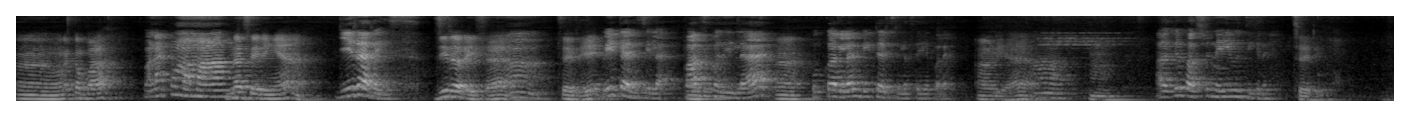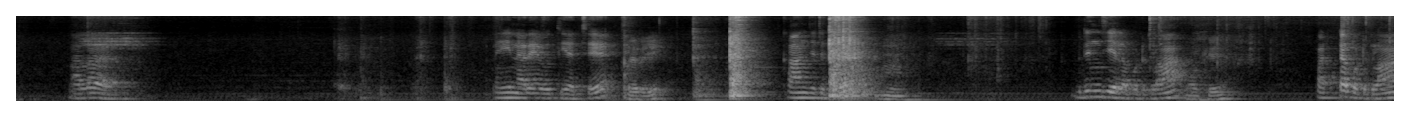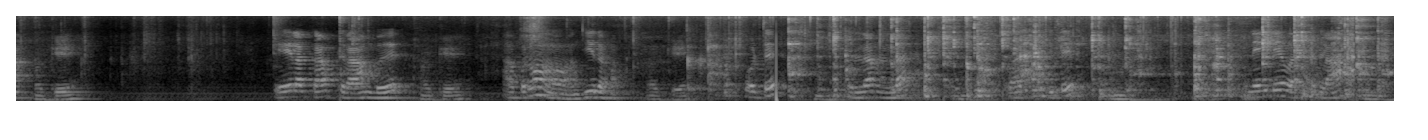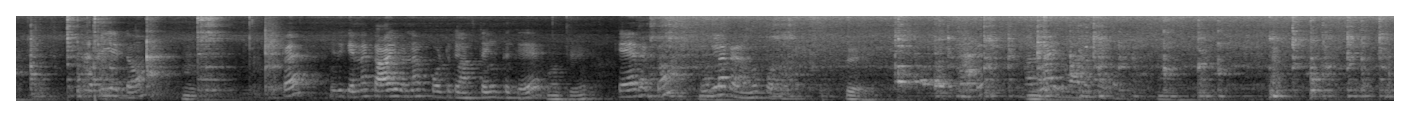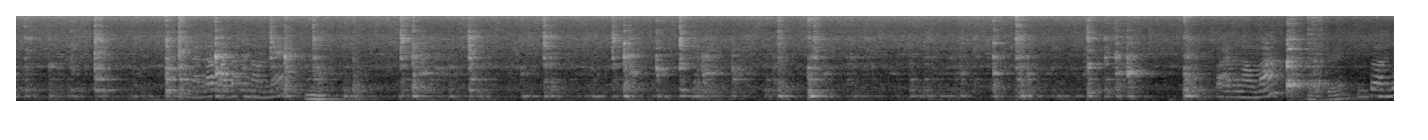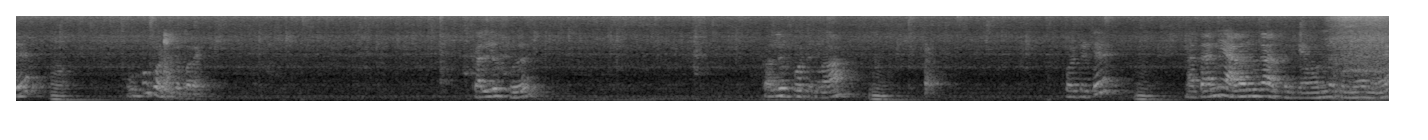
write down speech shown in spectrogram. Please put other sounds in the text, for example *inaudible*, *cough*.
வணக்கம்ப்பா. வணக்கம் மாமா. என்ன செய்றீங்க? ஜீரா ரைஸ். ஜீரா ரைஸா. சரி. வீட்டு அரிசியில பாசுமதியில குக்கர்ல வீட்டு அரிசியில செய்ய போறேன். அப்படியா? ஆ. ம். அதுக்கு ஃபர்ஸ்ட் நெய் ஊத்திக்கிறேன். சரி. நல்லா நெய் நிறைய ஊற்றியாச்சு சரி. காஞ்சிடுச்சு ம். பிரிஞ்சி இலை போட்டுக்கலாம். ஓகே. பட்டை போட்டுக்கலாம். ஓகே. ஏலக்காய் கிராம்பு ஓகே. அப்புறம் ஜீரகம். ஓகே. போட்டு எல்லாம் நல்லா வறுத்துக்கிட்டு நெய்லேயே வறுத்துக்கலாம் பொரியட்டும். இப்போ இதுக்கு என்ன காய் வேணால் போட்டுக்கலாம் ஸ்ட்ரென்த்துக்கு. ஓகே. கேரட்டும் உருளைக்கிழங்கும் போடணும். சரி. நல்லா இது வதங்கணும் நல்லா வதங்கினோடனே ம் பாருங்கம்மா ஓகே இப்போ வந்து ஆ உப்பு போட்டுக்க போகிறேன் கல்லுப்பு. கல்லுப்பு போட்டுக்கலாம். ம். போட்டுட்டு ம். நான் தண்ணி அளந்து தான் வச்சுருக்கேன் ஒன்றுக்கு மூணு.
